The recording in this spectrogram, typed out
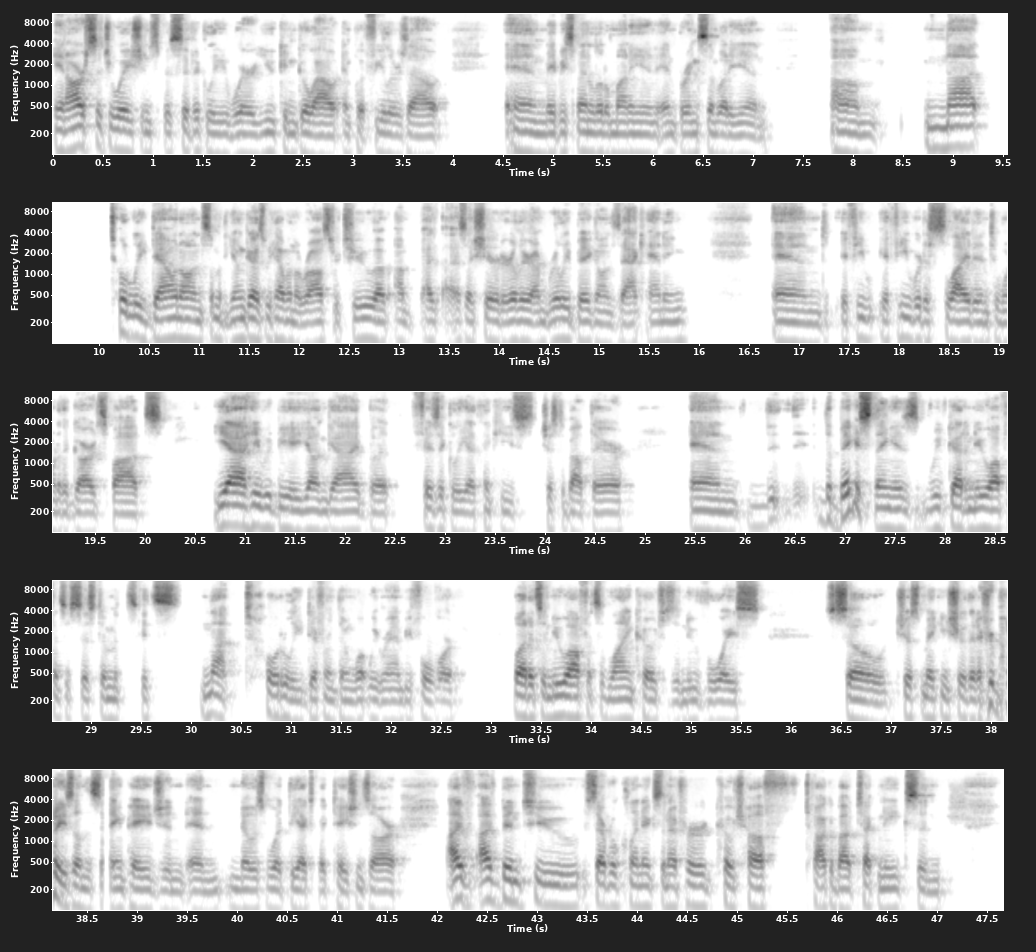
in our situation specifically where you can go out and put feelers out and maybe spend a little money and, and bring somebody in. Um, not totally down on some of the young guys we have on the roster too. I, I, as I shared earlier, I'm really big on Zach Henning, and if he if he were to slide into one of the guard spots, yeah, he would be a young guy, but physically, I think he's just about there. And the, the biggest thing is we've got a new offensive system. It's it's not totally different than what we ran before, but it's a new offensive line coach, it's a new voice. So just making sure that everybody's on the same page and and knows what the expectations are. I've I've been to several clinics and I've heard Coach Huff talk about techniques and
